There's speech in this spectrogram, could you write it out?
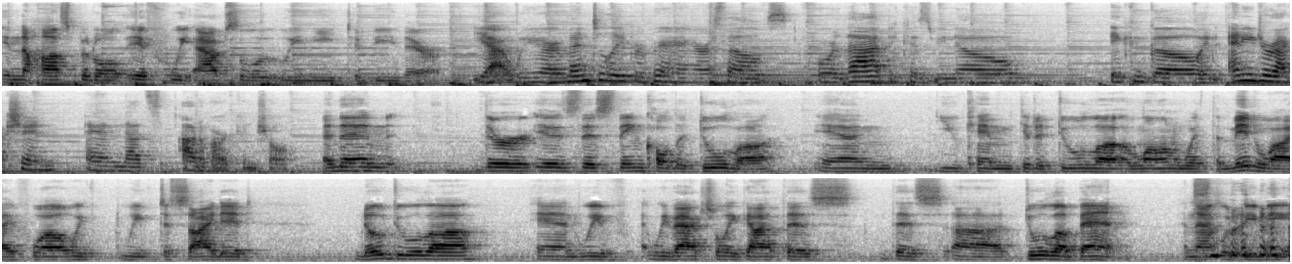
in the hospital if we absolutely need to be there. yeah, we are mentally preparing ourselves for that because we know it can go in any direction and that's out of our control. And then there is this thing called a doula, and you can get a doula along with the midwife. Well, we've we've decided no doula, and we've we've actually got this this uh, doula Ben, and that would be me.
